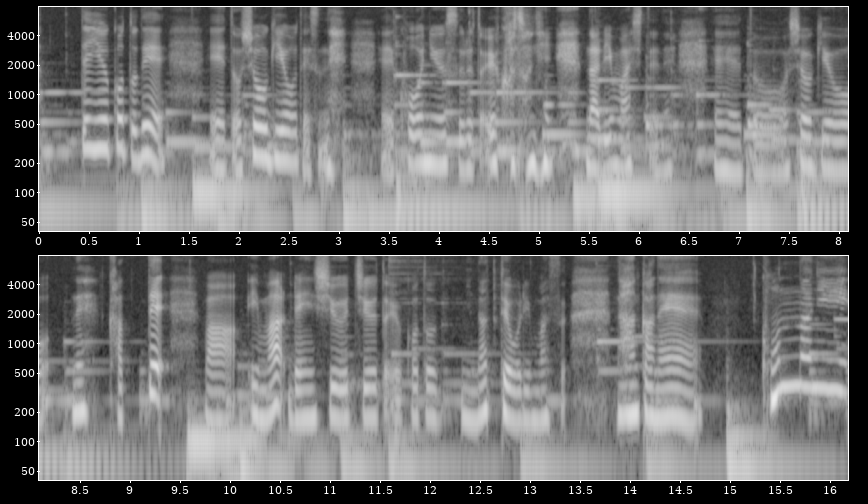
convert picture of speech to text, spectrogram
ーっていうことで、えーと、将棋をですね、えー、購入するということになりましてね、えーと、将棋をね買って、まあ、今練習中ということになっております。なんかねこんなに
